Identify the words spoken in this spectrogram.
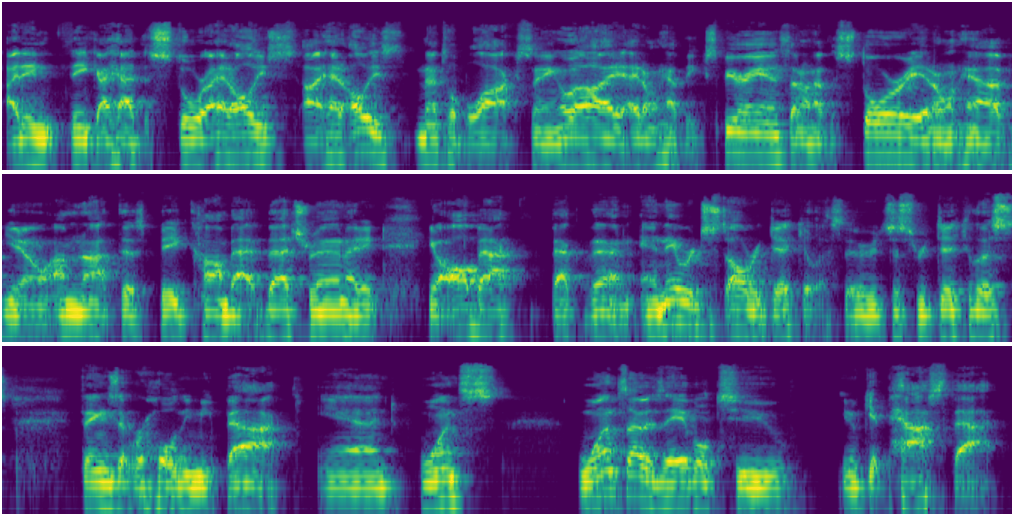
I didn't think I had the story. I had all these, I had all these mental blocks saying, well, I, I, don't have the experience. I don't have the story. I don't have, you know, I'm not this big combat veteran. I didn't, you know, all back, back then. And they were just all ridiculous. They were just ridiculous things that were holding me back. And once, once I was able to, you know, get past that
